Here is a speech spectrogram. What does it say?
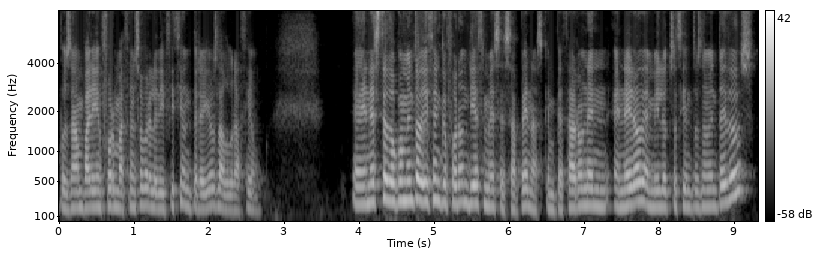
pues, dan varias información sobre el edificio, entre ellos la duración. En este documento dicen que fueron 10 meses apenas, que empezaron en enero de 1892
